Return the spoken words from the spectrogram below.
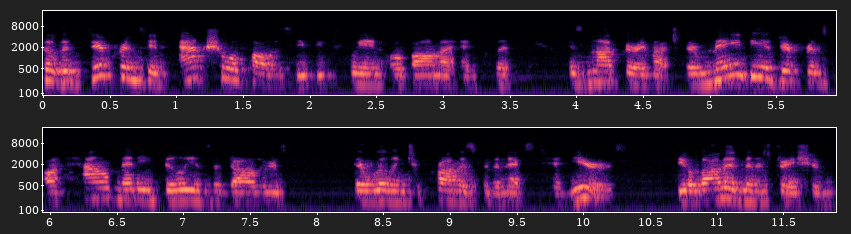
So the difference in actual policy between Obama and Clinton is not very much. There may be a difference on how many billions of dollars they're willing to promise for the next 10 years. The Obama administration,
